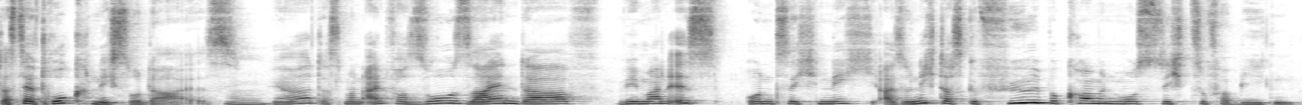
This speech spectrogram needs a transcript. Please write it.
dass der Druck nicht so da ist. Mhm. Ja, dass man einfach so sein darf, wie man ist und sich nicht, also nicht das Gefühl bekommen muss, sich zu verbiegen.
